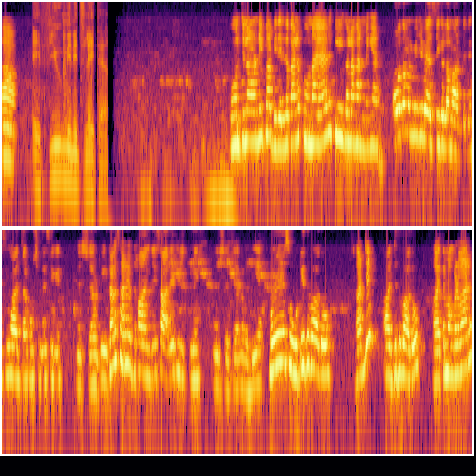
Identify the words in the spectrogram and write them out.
ਹਾਂ। A few minutes later. Phone ਚਲਾਉਣ ਦੀ ਭਾਬੀ ਤੇਰੀ ਦਾ ਕੱਲ ਫੋਨ ਆਇਆ ਤੇ ਕੀ ਗੱਲਾਂ ਕਰਨੀਆਂ ਉਹ ਤਾਂ ਮੰਮੀ ਜੀ ਵੈਸੇ ਹੀ ਗੱਲਾਂ ਮਾਰਦੇ ਪਏ ਸੀ ਹਾਲ ਚਾਲ ਪੁੱਛਦੇ ਸੀਗੇ। ਅੱਛਾ ਠੀਕ ਠਾਕ ਸਾਰੇ? ਉੱਧਰ? ਹਾਂਜੀ ਸਾਰੇ ਠੀਕ ਨੇ। ਅੱਛਾ ਚੱਲ ਵਧੀਆ। ਮੰਮੀ ਸੂਟ ਹੀ ਦਵਾ ਦਿਓ। ਅੱਜ? ਅੱਜ ਦਵਾ ਦਿਓ। ਅੱਜ ਤਾਂ ਮੰਗਲਵਾਰ।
